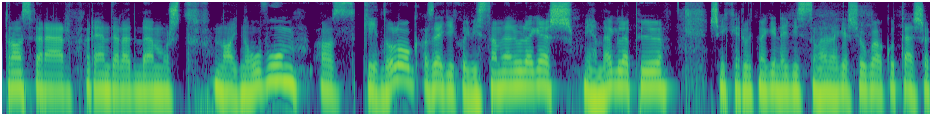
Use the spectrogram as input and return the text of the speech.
transferár rendeletben most nagy novum, az két dolog. Az egyik, hogy visszamenőleges, milyen meglepő, sikerült megint egy visszamenőleges jogalkotásra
